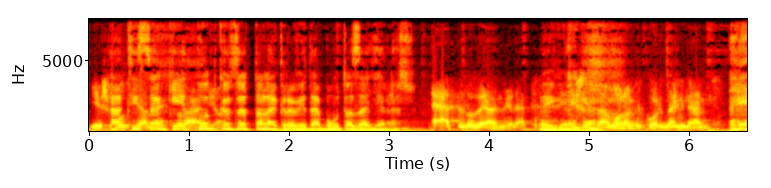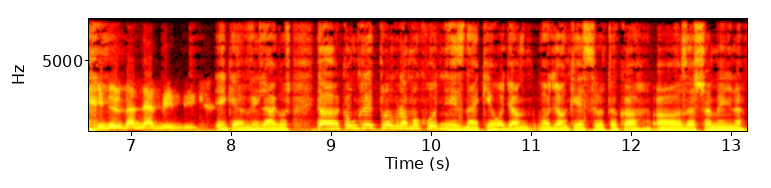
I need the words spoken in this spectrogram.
és hát ott hiszen két pont között a legrövidebb út az egyenes. Hát ez az elmélet. Igen. Igen. Aztán valamikor meg nem. Időben nem mindig. Igen, világos. A konkrét programok hogy néznek ki, hogyan, hogyan készültek a, az eseményre?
